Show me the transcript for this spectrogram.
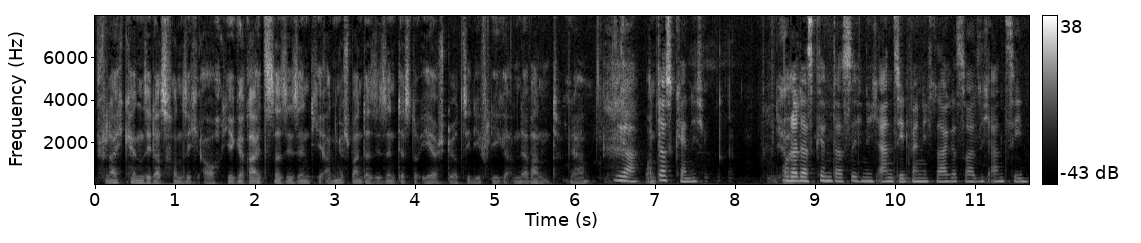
Vielleicht kennen Sie das von sich auch. Je gereizter Sie sind, je angespannter Sie sind, desto eher stört Sie die Fliege an der Wand. Ja, ja Und das kenne ich. Ja. Oder das Kind, das sich nicht anzieht, wenn ich sage, es soll sich anziehen.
